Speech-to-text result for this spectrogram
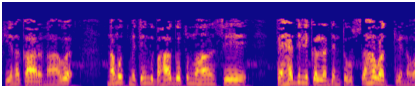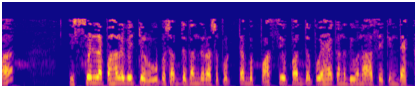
කියන කාරණාව. නමුත් මෙතෙන්දි භාග්‍යතුන් වහන්සේ පැහැදිලි කරලා දෙන්න උත්සාහවත් වෙනවා ඉස්සෙල්ලා පහළ වෙච්ච රූප ශබ්ද ගන්ධ රස පොට්ටබ්බ පස්සේ උපද්දපු ඇහැ කන දිවනාසයකින් දැක්ක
